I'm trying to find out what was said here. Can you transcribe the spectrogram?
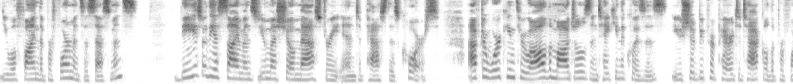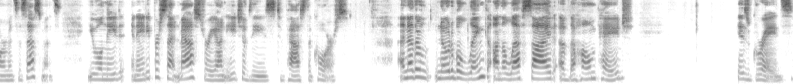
you will find the performance assessments. These are the assignments you must show mastery in to pass this course. After working through all the modules and taking the quizzes, you should be prepared to tackle the performance assessments. You will need an 80% mastery on each of these to pass the course. Another notable link on the left side of the home page is grades.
